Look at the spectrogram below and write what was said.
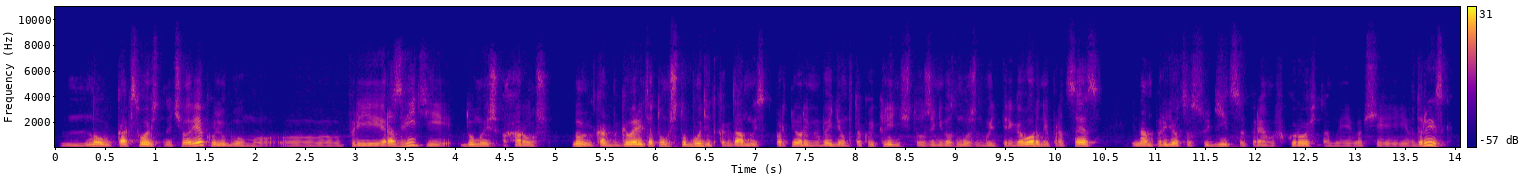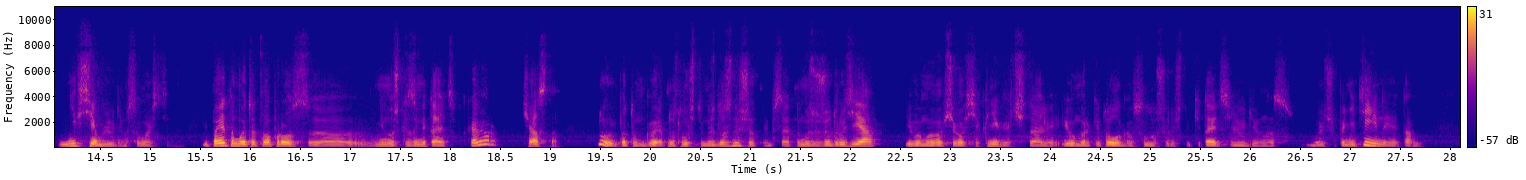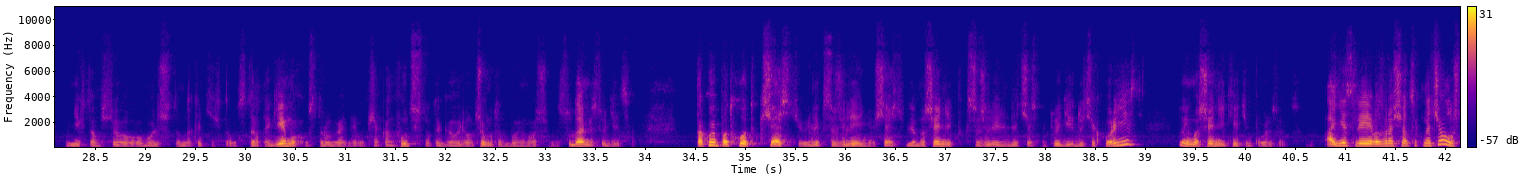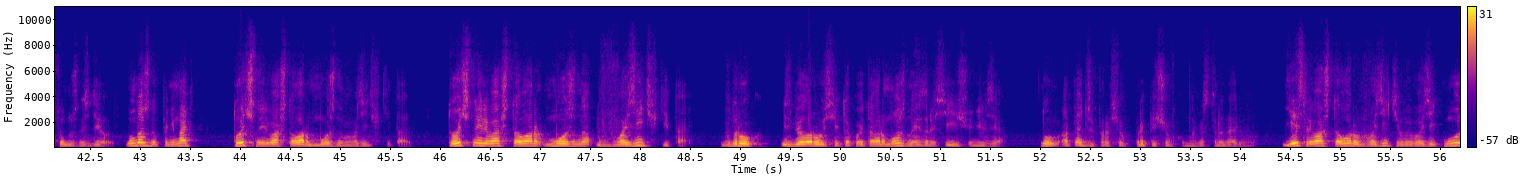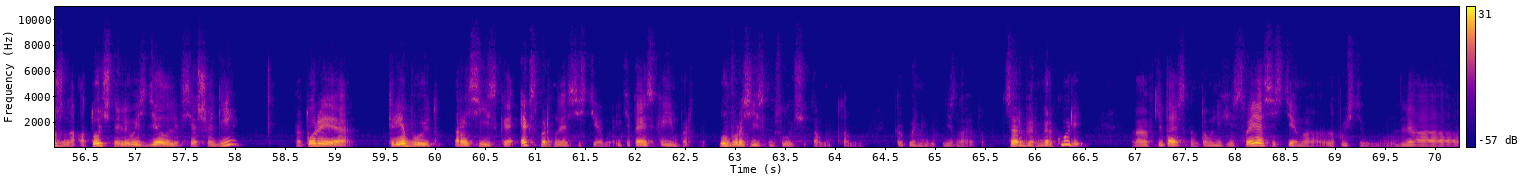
Ну, как свойственно человеку любому, при развитии думаешь о хорошем. Ну, как бы говорить о том, что будет, когда мы с партнерами войдем в такой клинч, что уже невозможно будет переговорный процесс, и нам придется судиться прямо в кровь там и вообще и вдрызг, не всем людям свойственно. И поэтому этот вопрос э, немножко заметается под ковер часто. Ну и потом говорят, ну слушайте, мы же должны что-то написать, но мы же уже друзья, и мы вообще во всех книгах читали, и у маркетологов слушали, что китайцы люди у нас больше понятийные, там, у них там все больше там на каких-то вот стратегемах устроены. Вообще Конфуций что-то говорил, чем мы тут будем вашими судами судиться? Такой подход, к счастью или к сожалению, счастью для мошенников, к сожалению для честных людей, до сих пор есть, ну и мошенники этим пользуются. А если возвращаться к началу, что нужно сделать? Ну, нужно понимать, точно ли ваш товар можно вывозить в Китай. Точно ли ваш товар можно ввозить в Китай. Вдруг из Беларуси такой товар можно, а из России еще нельзя. Ну, опять же, про, все, про пищевку многострадальную. Если ваш товар ввозить и вывозить можно, а точно ли вы сделали все шаги, которые требуют российская экспортная система и китайская импортная. Ну, в российском случае там, там какой-нибудь, не знаю, там, Цербер Меркурий, а в китайском там у них есть своя система, допустим, для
